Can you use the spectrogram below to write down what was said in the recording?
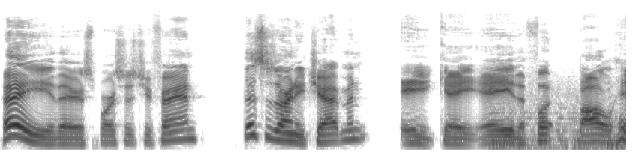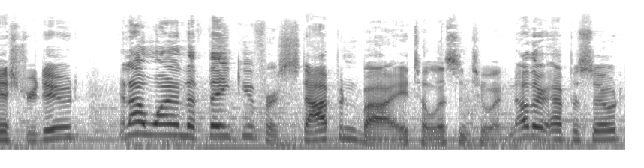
Hey there, sports history fan. This is Arnie Chapman, aka the Football History Dude, and I wanted to thank you for stopping by to listen to another episode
